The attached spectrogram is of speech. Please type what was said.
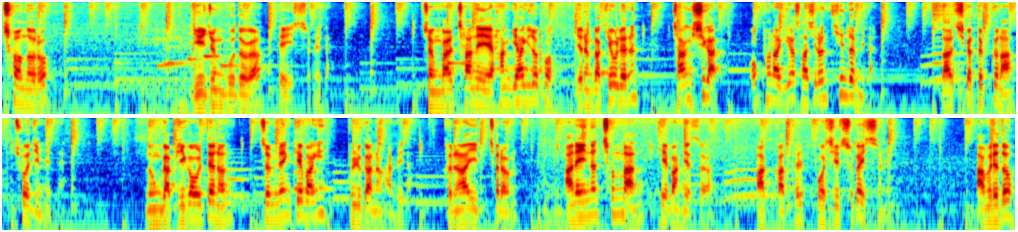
천으로 이중 구조가 되어 있습니다. 정말 차 내에 환기하기 좋고 여름과 겨울에는 장시간 오픈하기가 사실은 힘듭니다. 날씨가 덥거나 추워집니다. 눈과 비가 올 때는 전면 개방이 불가능합니다. 그러나 이처럼 안에 있는 천만 개방해서 바깥을 보실 수가 있습니다. 아무래도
